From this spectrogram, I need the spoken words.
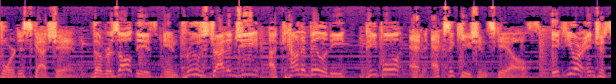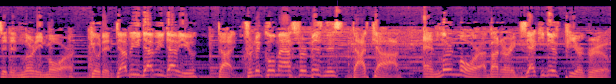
for discussion. The result is improved strategy, accountability, people, and execution skills. If you are interested in learning more, go to www.criticalmassforbusiness.com and learn more about our executive peer group.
